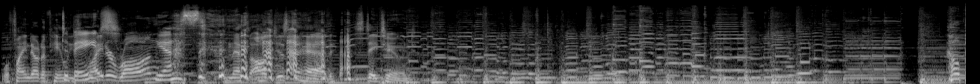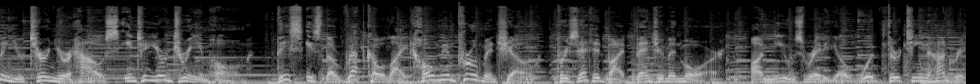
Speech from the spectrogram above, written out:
We'll find out if Haley's Debate. right or wrong. Yes. And that's all just ahead. Stay tuned. Helping you turn your house into your dream home. This is the Repcolite Home Improvement Show, presented by Benjamin Moore on News Radio Wood 1300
